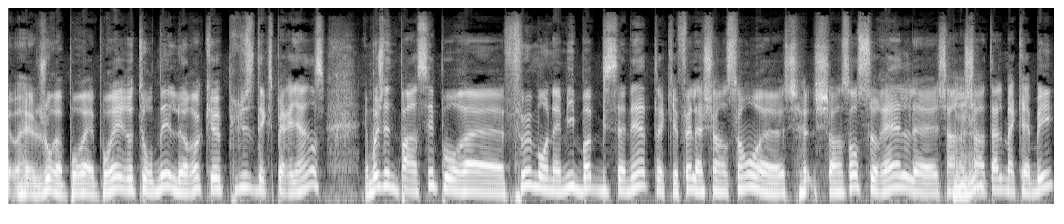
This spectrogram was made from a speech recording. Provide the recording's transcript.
un jour, elle pourrait, pourrait retourner, elle aura que plus d'expérience. Et moi, j'ai une pensée pour euh, Feu, mon ami Bob Bissonnette, qui a fait la chanson euh, chanson sur elle, euh, mm-hmm. Chantal Maccabé.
